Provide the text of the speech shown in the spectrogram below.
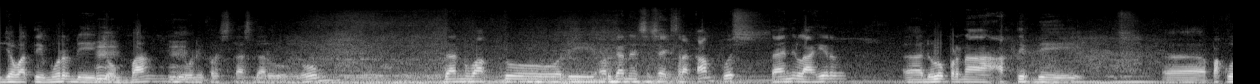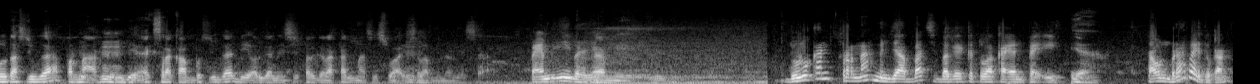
Jawa Timur di Hmm. Jombang di Hmm. Universitas Darul Ulum. Dan waktu di organisasi ekstra kampus, saya ini lahir eh, dulu pernah aktif di eh, fakultas juga, pernah aktif Hmm. di ekstra kampus juga di organisasi pergerakan mahasiswa Islam Indonesia. PMI berarti. Kami. Dulu kan pernah menjabat sebagai ketua KNPI. Ya. Tahun berapa itu, Kang?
